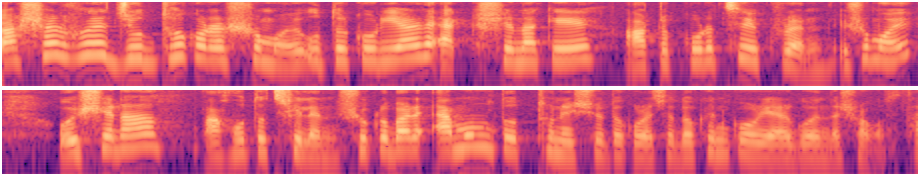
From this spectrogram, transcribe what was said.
রাশিয়ার হয়ে যুদ্ধ করার সময় উত্তর কোরিয়ার এক সেনাকে আটক করেছে ইউক্রেন। এ সময় ওই সেনা আহত ছিলেন। শুক্রবার এমন তথ্য নিশ্চিত করেছে দক্ষিণ কোরিয়ার গোয়েন্দা সংস্থা।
